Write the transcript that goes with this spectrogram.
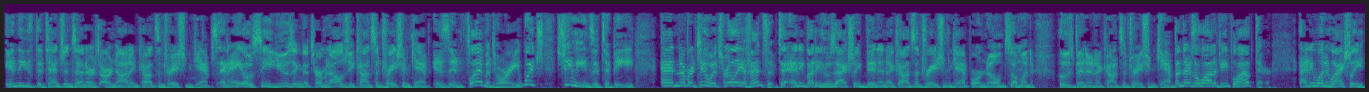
in these detention centers are not in concentration camps. And AOC using the terminology concentration camp is inflammatory, which she means it to be. And number two, it's really offensive to anybody who's actually been in a concentration camp or known someone who's been in a concentration camp. And there's a lot of people out there. Anyone who actually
